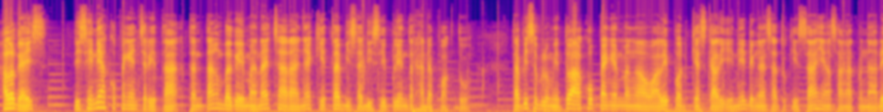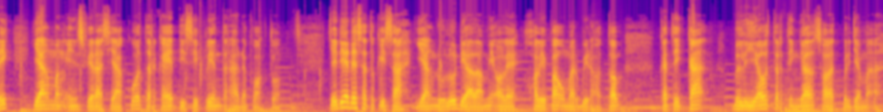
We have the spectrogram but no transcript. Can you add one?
Halo guys, di sini aku pengen cerita tentang bagaimana caranya kita bisa disiplin terhadap waktu. Tapi sebelum itu aku pengen mengawali podcast kali ini dengan satu kisah yang sangat menarik yang menginspirasi aku terkait disiplin terhadap waktu. Jadi ada satu kisah yang dulu dialami oleh Khalifah Umar bin Khattab ketika beliau tertinggal sholat berjamaah.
